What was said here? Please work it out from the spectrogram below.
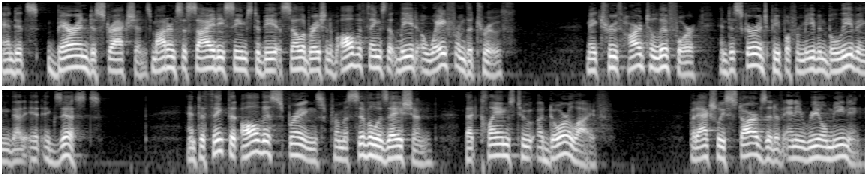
and its barren distractions. Modern society seems to be a celebration of all the things that lead away from the truth, make truth hard to live for, and discourage people from even believing that it exists. And to think that all this springs from a civilization that claims to adore life, but actually starves it of any real meaning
